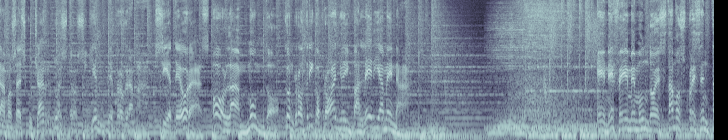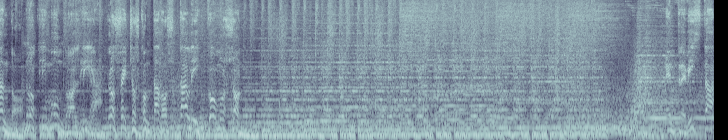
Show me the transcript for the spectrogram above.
Invitamos a escuchar nuestro siguiente programa. Siete horas. Hola Mundo. Con Rodrigo Proaño y Valeria Mena. En FM Mundo estamos presentando Notimundo al Día. Los hechos contados tal y como son. Entrevista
